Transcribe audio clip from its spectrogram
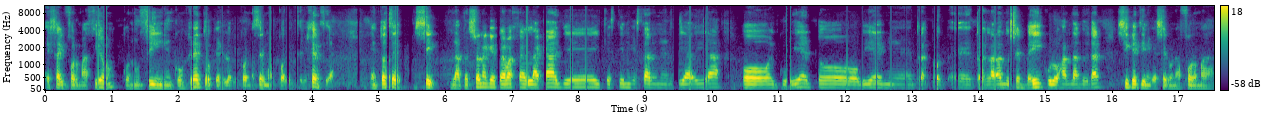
esa información con un fin en concreto, que es lo que conocemos por inteligencia. Entonces, sí, la persona que trabaja en la calle y que tiene que estar en el día a día o encubierto o bien eh, eh, trasladándose en vehículos, andando y tal, sí que tiene que ser una forma,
